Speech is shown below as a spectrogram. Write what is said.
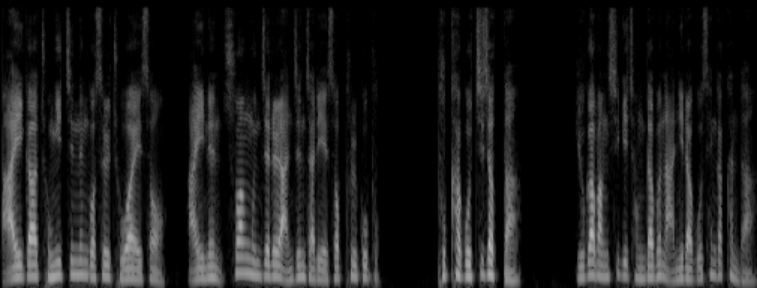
아이가 종이 찢는 것을 좋아해서 아이는 수학 문제를 앉은 자리에서 풀고 북, 북하고 찢었다. 육아 방식이 정답은 아니라고 생각한다.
